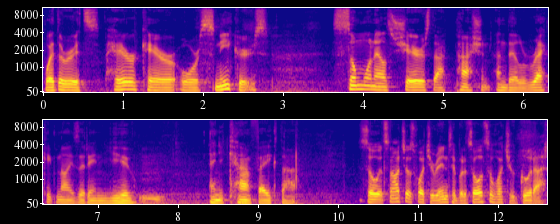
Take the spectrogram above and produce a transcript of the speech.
whether it's hair care or sneakers, someone else shares that passion and they'll recognize it in you. Mm. And you can't fake that. So it's not just what you're into, but it's also what you're good at.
